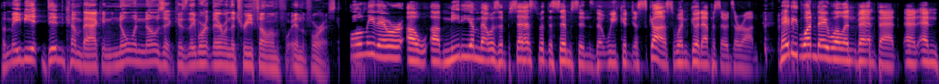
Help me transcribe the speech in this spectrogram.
but maybe it did come back and no one knows it because they weren't there when the tree fell in, in the forest. Only they were a, a, medium that was obsessed with The Simpsons that we could discuss when good episodes are on. Maybe one day we'll invent that and, and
